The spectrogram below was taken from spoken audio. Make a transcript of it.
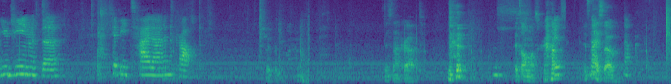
Eugene with the hippie tie-dye and it's. It's not cropped. it's almost cropped. It's It's nice though. not cropped.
